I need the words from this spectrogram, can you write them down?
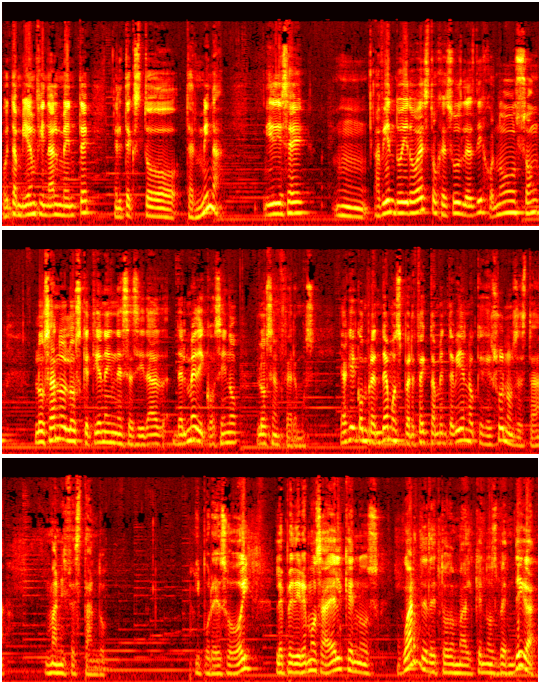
Hoy también finalmente el texto termina y dice, mm, habiendo oído esto, Jesús les dijo, no son los sanos los que tienen necesidad del médico, sino los enfermos. Y aquí comprendemos perfectamente bien lo que Jesús nos está manifestando. Y por eso hoy le pediremos a Él que nos guarde de todo mal, que nos bendiga,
